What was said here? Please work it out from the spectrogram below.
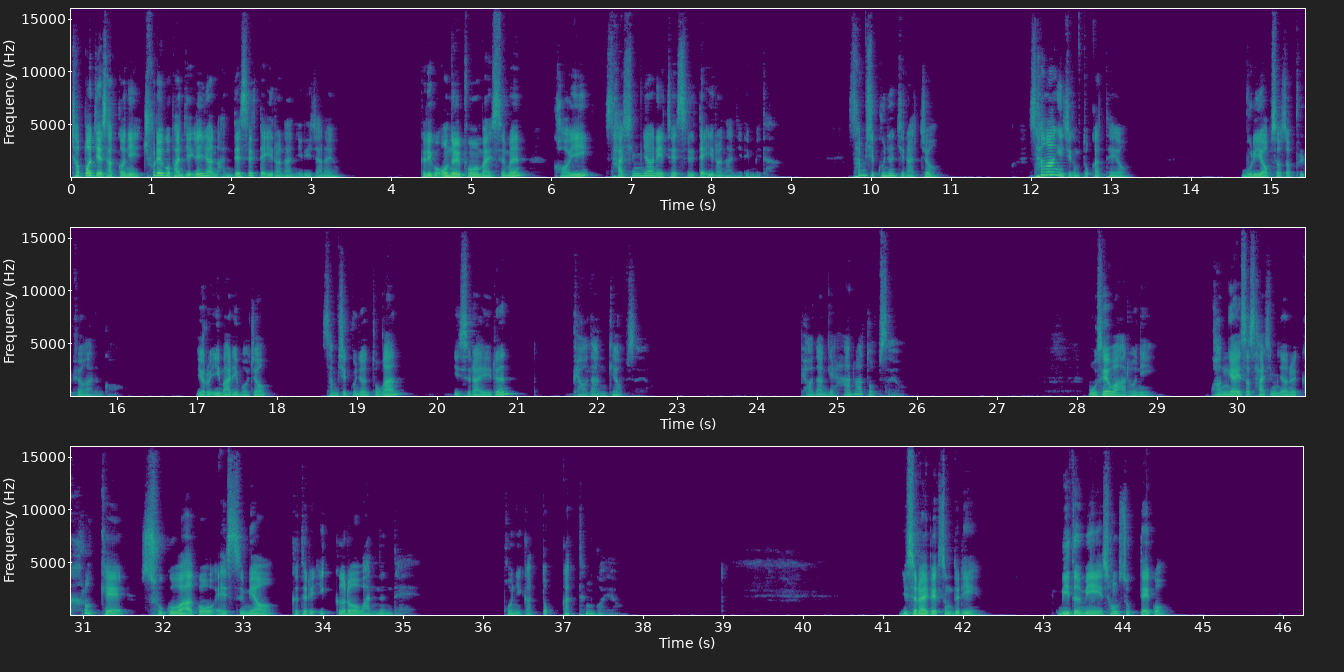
첫 번째 사건이 출애굽한 지 1년 안 됐을 때 일어난 일이잖아요. 그리고 오늘 본 말씀은 거의 40년이 됐을 때 일어난 일입니다. 39년 지났죠? 상황이 지금 똑같아요. 물이 없어서 불평하는 거. 여러분, 이 말이 뭐죠? 39년 동안 이스라엘은 변한 게 없어요. 변한 게 하나도 없어요. 모세와 아론이 광야에서 40년을 그렇게 수고하고 애쓰며 그들을 이끌어 왔는데 보니까 똑같은 거예요. 이스라엘 백성들이 믿음이 성숙되고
